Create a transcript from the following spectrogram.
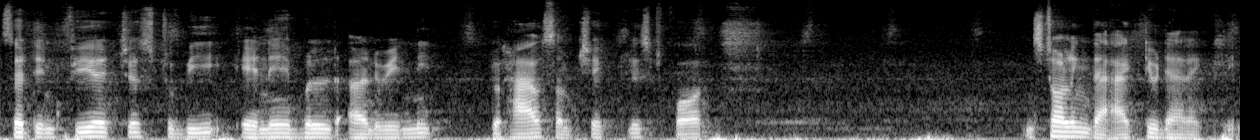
certain features to be enabled and we need to have some checklist for installing the Active Directory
